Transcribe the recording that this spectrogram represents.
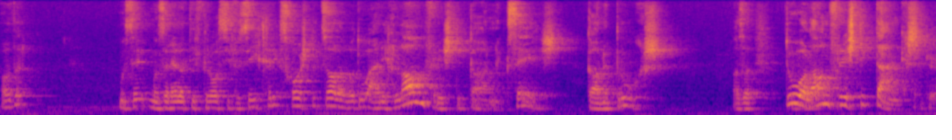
oder? Muss, muss relativ grosse Versicherungskosten zahlen, die du eigentlich langfristig gar nicht siehst, gar nicht brauchst. Also du, der langfristig denkst, okay.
